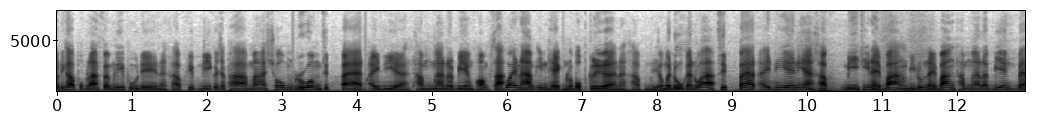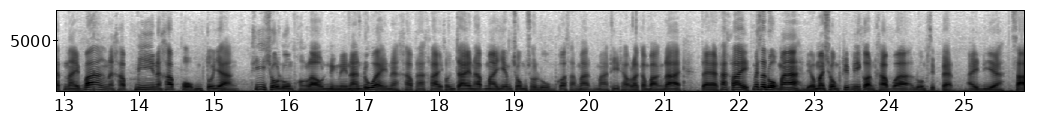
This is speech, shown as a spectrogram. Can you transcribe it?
สวัสดีครับ ผมร้าน Family Pool Day นะครับ คลิปนี้ก็จะพามาชมรวม 18 ไอเดียทำงานระเบียงพร้อมสระว่ายน้ำ Intech ระบบเกลือนะครับ เดี๋ยวมาดูกันว่า 18 ไอเดียเนี่ยครับ มีที่ไหนบ้าง มีรุ่นไหนบ้างทำงานระเบียงแบบไหนบ้างนะครับ มีนะครับผมตัวอย่างที่โชว์รูมของเราหนึ่งในนั้นด้วยนะครับ ถ้าใครสนใจนะครับมาเยี่ยมชมโชว์รูมก็สามารถมาที่แถวลาดกระบังได้ แต่ถ้าใครไม่สะดวกมาเดี๋ยวมาชมคลิปนี้ก่อนครับว่ารวม 18 ไอเดียสระ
